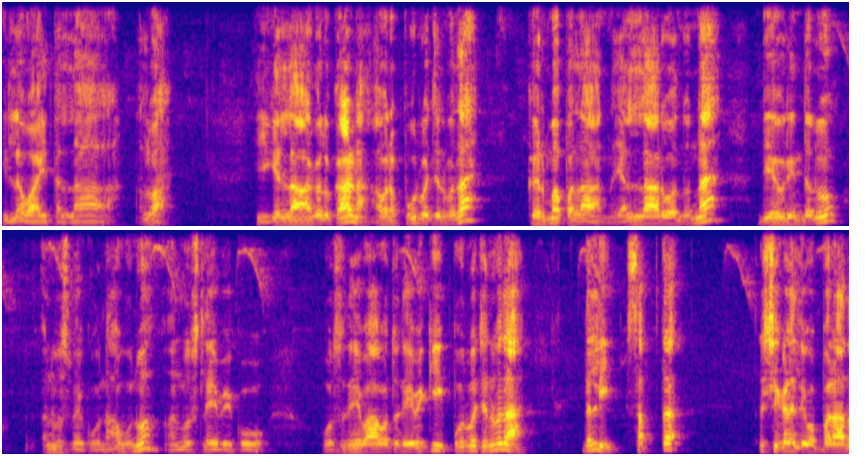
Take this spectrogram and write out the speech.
ಇಲ್ಲವಾಯಿತಲ್ಲ, ಅಲ್ವಾ? ಹೀಗೆಲ್ಲ ಆಗಲು ಕಾರಣ ಅವರ ಪೂರ್ವ ಜನ್ಮದ ಕರ್ಮಫಲ. ಎಲ್ಲರೂ ಅದನ್ನು ದೇವರಿಂದಲೂ ಅನುಭವಿಸ್ಬೇಕು ನಾವೂ ಅನುಭವಿಸಲೇಬೇಕು. ವಸುದೇವ ಮತ್ತು ದೇವಕಿ ಪೂರ್ವ ಜನ್ಮದಲ್ಲಿ ಸಪ್ತ ಋಷಿಗಳಲ್ಲಿ ಒಬ್ಬರಾದ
